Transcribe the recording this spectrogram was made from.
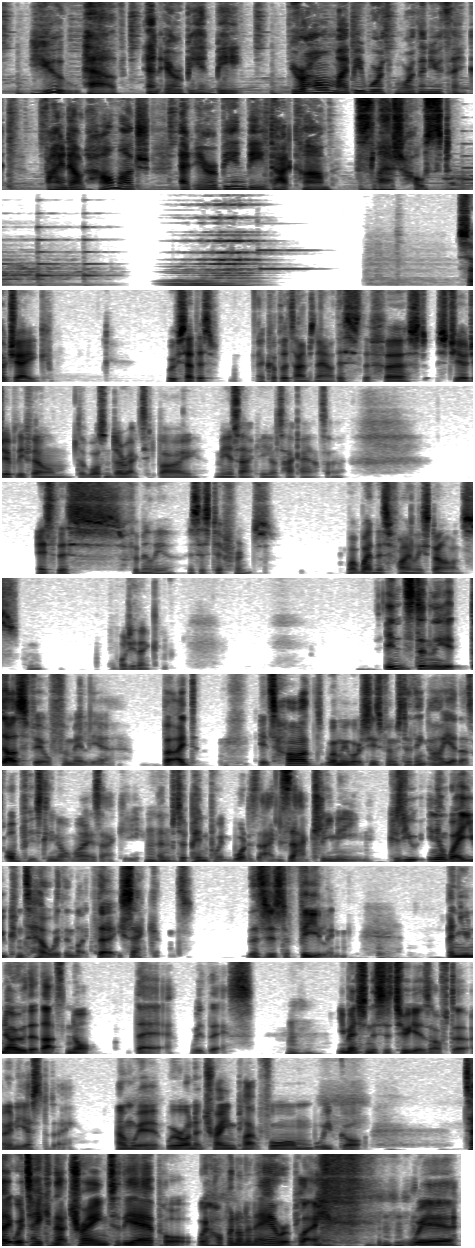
you have an Airbnb. Your home might be worth more than you think. Find out how much at airbnb.com/slash host. So, Jake, we've said this a couple of times now. This is the first Studio Ghibli film that wasn't directed by Miyazaki or Takahata. Is this familiar? Is this different? When this finally starts, what do you think? Instantly it does feel familiar, but I, it's hard when we watch these films to think, oh yeah, that's obviously not Miyazaki, Mhm. and to pinpoint what does that exactly mean? Because you, in a way, you can tell within like thirty seconds. There's just a feeling, and you know that that's not there with this. Mhm. You mentioned this is two years after Only Yesterday, and we're we're on a train platform. We've got take we're taking that train to the airport. We're hopping on an aeroplane. we're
